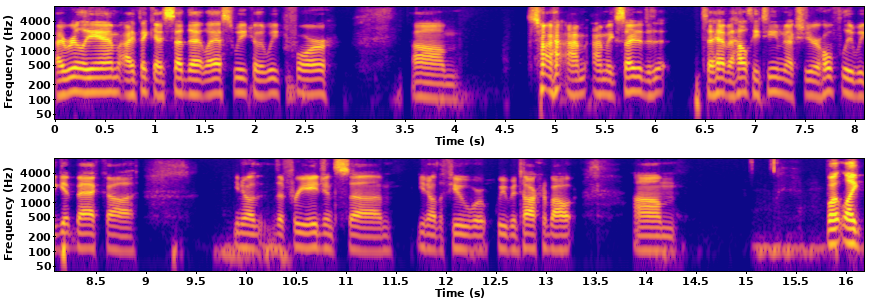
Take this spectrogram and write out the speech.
I really am. I think I said that last week or the week before. Um, so I'm I'm excited to to have a healthy team next year. Hopefully, we get back. Uh, you know, the free agents. Um, you know, the few we've been talking about. Um, but like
